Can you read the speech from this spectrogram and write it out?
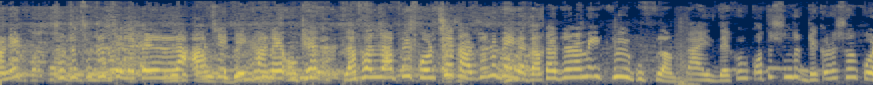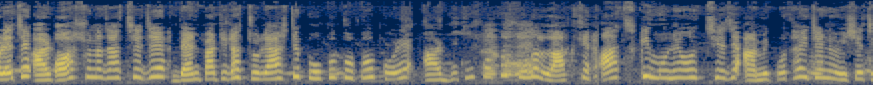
অনেক ছোট ছোট ছেলেপেলেরা আছে উঠে লাফালাফি করছে, তার জন্য জন্য আমি একটু দেখুন কত সুন্দর ডেকোরেশন করেছে, আর শোনা যাচ্ছে যে ব্যান্ড চলে আসছে পোপো পোপো করে, আর দেখুন কত সুন্দর লাগছে। আজকে মনে হচ্ছে যে আমি কোথায় যেন এসেছি,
